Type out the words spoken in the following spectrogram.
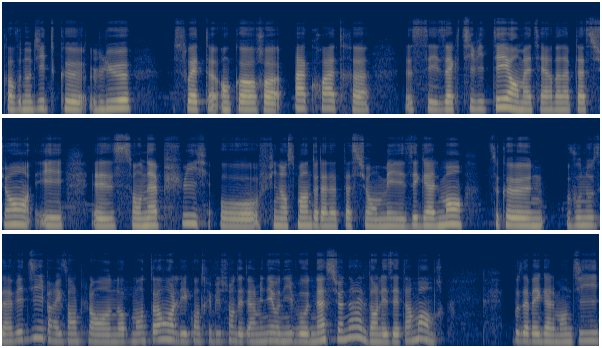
quand vous nous dites que l'UE souhaite encore euh, accroître euh, ses activités en matière d'adaptation et, son appui au financement de l'adaptation, mais également ce que vous nous avez dit, par exemple, en augmentant les contributions déterminées au niveau national dans les États membres. Vous avez également dit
